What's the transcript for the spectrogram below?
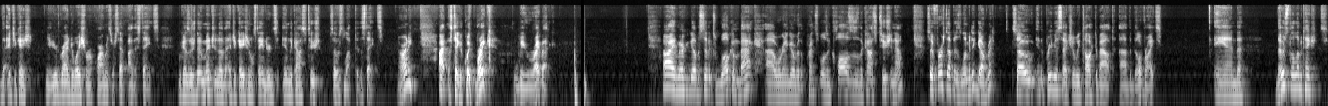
the education. You know, your graduation requirements are set by the states because there's no mention of educational standards in the Constitution. So it's left to the states. All righty. All right, let's take a quick break. We'll be right back. All right, American Government Civics, welcome back. Uh, we're going to go over the principles and clauses of the Constitution now. So, first up is limited government. So, in the previous section, we talked about uh, the Bill of Rights, and those are the limitations.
